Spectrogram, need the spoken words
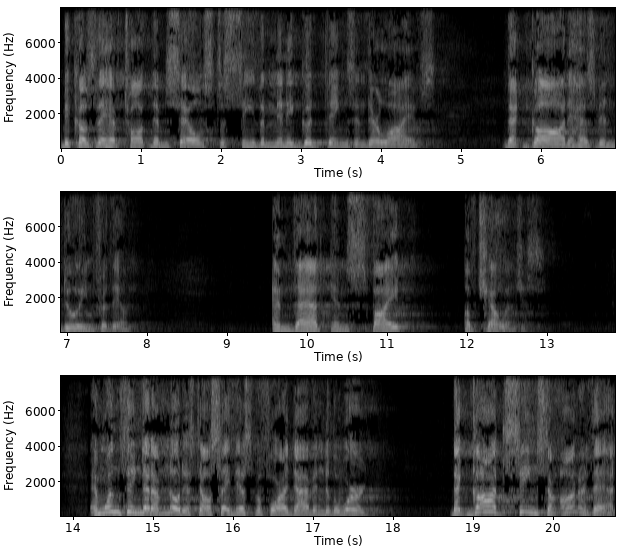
because they have taught themselves to see the many good things in their lives that God has been doing for them. And that in spite of challenges. And one thing that I've noticed, I'll say this before I dive into the word, that God seems to honor that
